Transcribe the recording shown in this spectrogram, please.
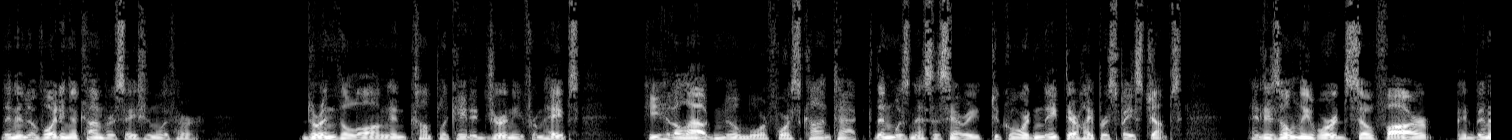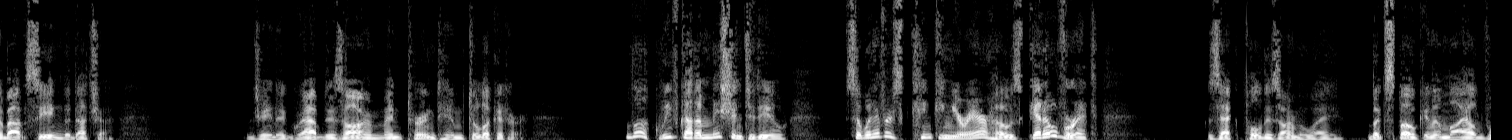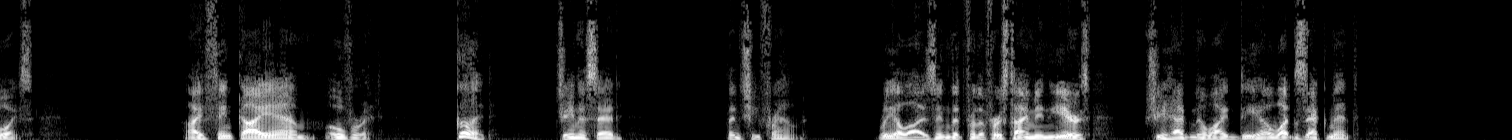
than in avoiding a conversation with her. During the long and complicated journey from Hapes, he had allowed no more force contact than was necessary to coordinate their hyperspace jumps, and his only words so far had been about seeing the Ducha. Jaina grabbed his arm and turned him to look at her. Look, we've got a mission to do. So whatever's kinking your air hose, get over it. Zek pulled his arm away, but spoke in a mild voice. I think I am over it. Good, Jaina said. Then she frowned, realizing that for the first time in years, she had no idea what Zek meant.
